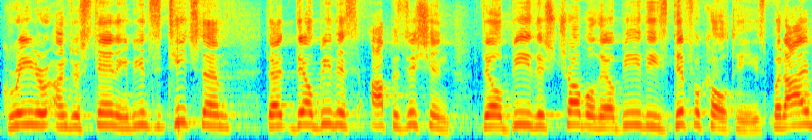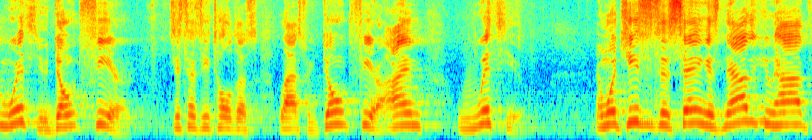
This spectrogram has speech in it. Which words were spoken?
greater understanding. He begins to teach them that there'll be this opposition, there'll be this trouble, there'll be these difficulties, but I'm with you. Don't fear. Just as he told us last week, don't fear. I'm with you. And what Jesus is saying is now that you have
